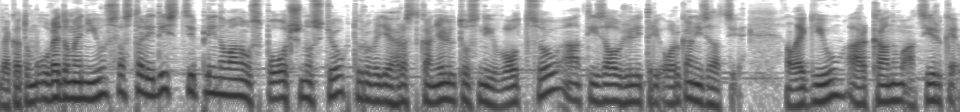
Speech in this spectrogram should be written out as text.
Vďaka tomu uvedomeniu sa stali disciplinovanou spoločnosťou, ktorú vedia hrstka neľutosných vodcov a tí založili tri organizácie. Legiu, Arkanum a Církev.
